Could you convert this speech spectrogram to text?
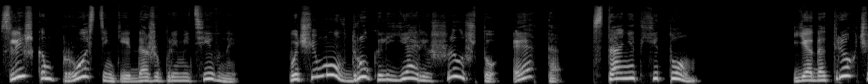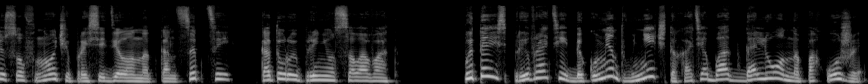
слишком простенький и даже примитивный. Почему вдруг Илья решил, что это станет хитом? Я до трех часов ночи просидела над концепцией, которую принес Салават, пытаясь превратить документ в нечто хотя бы отдаленно похожее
